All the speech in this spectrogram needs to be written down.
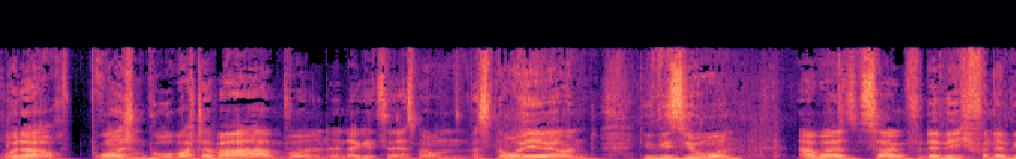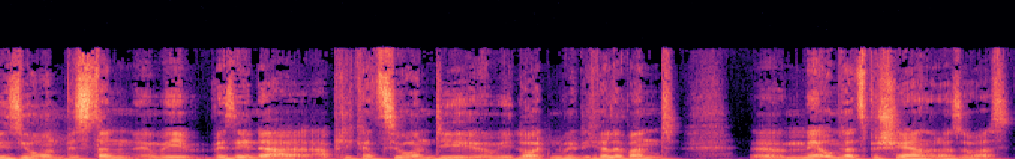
oder auch Branchenbeobachter wahrhaben wollen. Da geht es dann erstmal um das Neue und die Vision. Aber sozusagen der Weg von der Vision bis dann irgendwie, wir sehen da Applikationen, die irgendwie Leuten wirklich relevant äh, mehr Umsatz bescheren oder sowas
